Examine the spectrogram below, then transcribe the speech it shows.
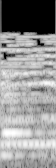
Amen.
